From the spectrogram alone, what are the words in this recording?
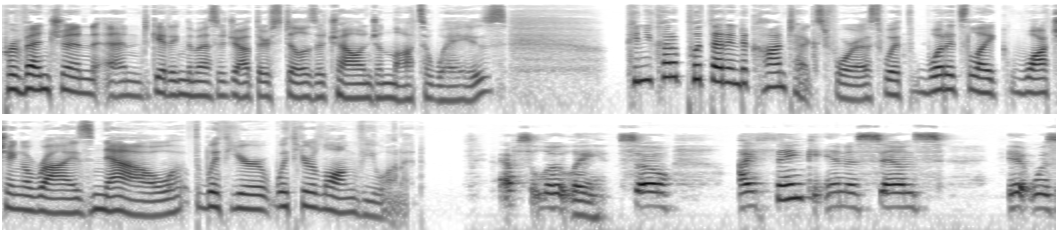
prevention and getting the message out there still is a challenge in lots of ways. Can you kind of put that into context for us with what it's like watching Arise now with your with your long view on it? Absolutely. So I think in a sense it was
